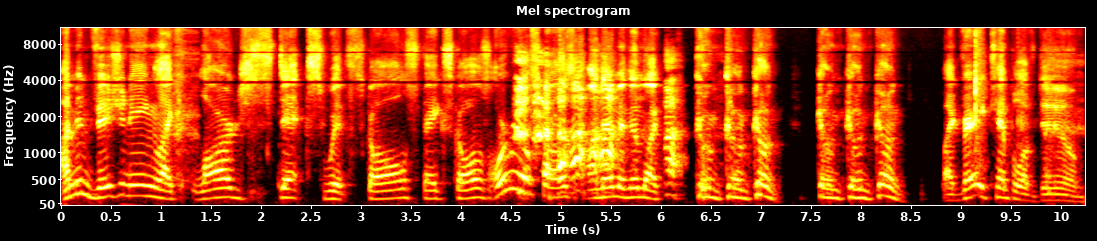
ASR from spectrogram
I'm envisioning like large sticks with skulls, fake skulls, or real skulls on them, and then like gung gung gung gung gung gung, like very Temple of Doom.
